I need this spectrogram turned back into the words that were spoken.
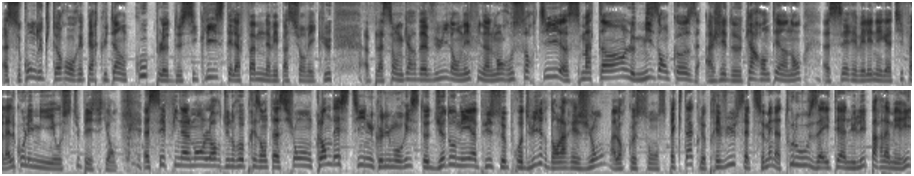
Euh, Ce conducteur aurait percuté un couple de cyclistes et la femme n'avait pas survécu. Euh, Placé en garde à vue, il en est finalement ressorti ce matin. Le mis en cause, âgé de 41 ans, s'est révélé négatif à l'alcoolémie et aux stupéfiants. C'est finalement lors d'une représentation clandestine que l'humoriste Dieudonné a pu se produire dans la région alors que son spectacle prévu cette semaine à Toulouse a été annulé par la mairie.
